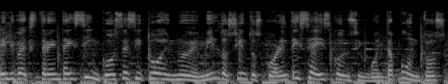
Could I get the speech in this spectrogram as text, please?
El IBEX 35 se situó en 9.246 con 50 puntos,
